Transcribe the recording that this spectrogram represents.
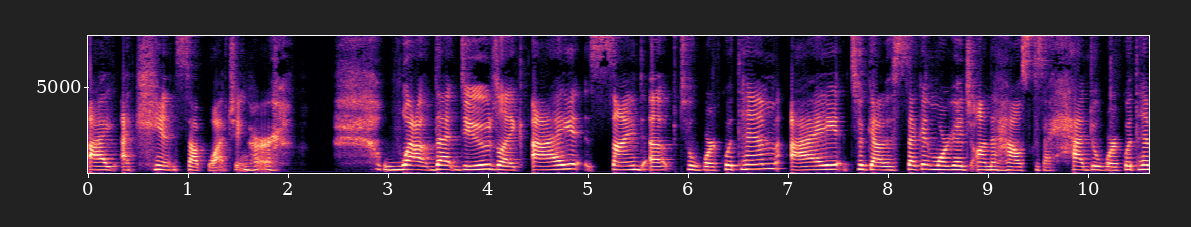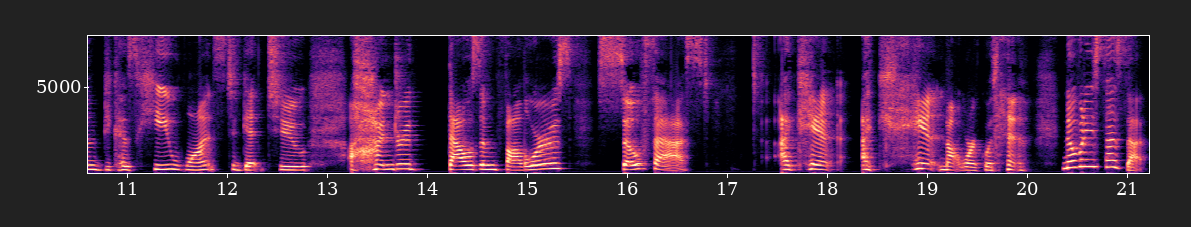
I, I can't stop watching her. wow, that dude, like I signed up to work with him. I took out a second mortgage on the house because I had to work with him because he wants to get to a hundred thousand followers so fast I can't, I can't not work with him. Nobody says that.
